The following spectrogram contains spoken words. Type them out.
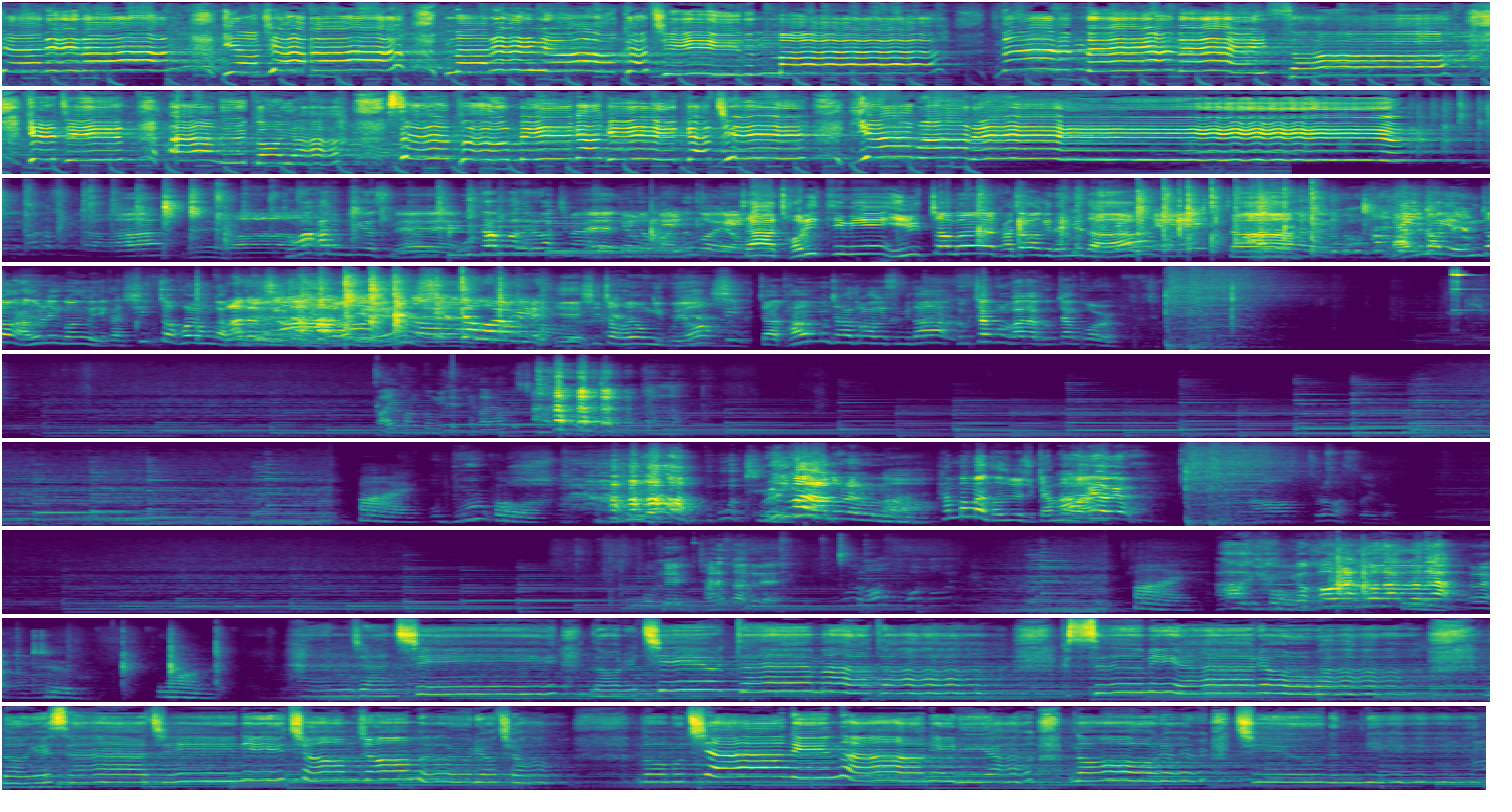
잔인한 여자라. 나를 욕하지는 마. 나는 내 안에 있어 자 저리 팀이 1점을 가져가게 됩니다. 오케이. 자. 마지막에 음정 안 울린 거는 약간 시적 허용 같은 맞아, 거죠. 진짜. 진짜 허용이. 예. 예, 시적 허용이고요. 자 다음 문제 하도록 하겠습니다. 극장골 가자 극장골. 마이크 안 끄면 이제 대가리 한 대씩 거죠. Five, four, 우리만 안 오래 놓나. 한 번만 더 들려줄게 한 아, 번만. 오케이 오케이. 아 들어봤어 이거. 오케이 잘했다 그래. five, 아 이거 이거 거다 거다 거다. 그래. two, one. 한 장씩 너를 지울 때마다 아려와 너의 사진이 점점 흐려져 너무 잔인한 일이야 너를 지우는 일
